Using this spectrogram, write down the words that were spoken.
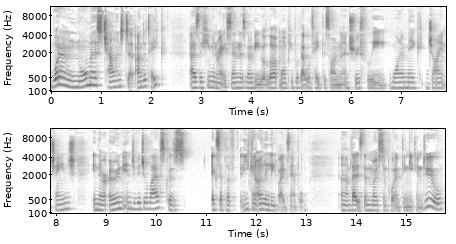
what an enormous challenge to undertake as the human race. And there's going to be a lot more people that will take this on and truthfully want to make giant change in their own individual lives because except you can only lead by example. Um, that is the most important thing you can do.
